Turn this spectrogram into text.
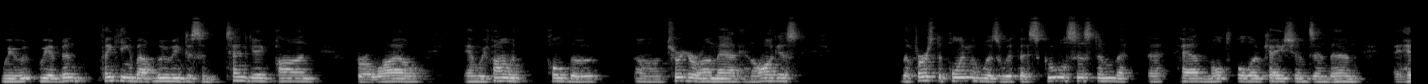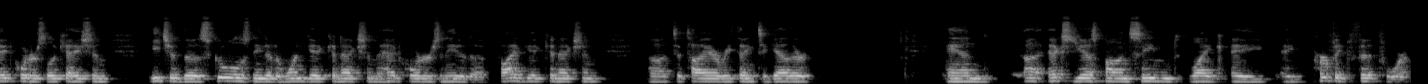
we, we have been thinking about moving to some 10 gig PON for a while, and we finally pulled the uh, trigger on that in August. The first deployment was with a school system that, that had multiple locations and then a headquarters location. Each of those schools needed a one gig connection. The headquarters needed a five gig connection uh, to tie everything together. And uh, XGS PON seemed like a, a perfect fit for it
